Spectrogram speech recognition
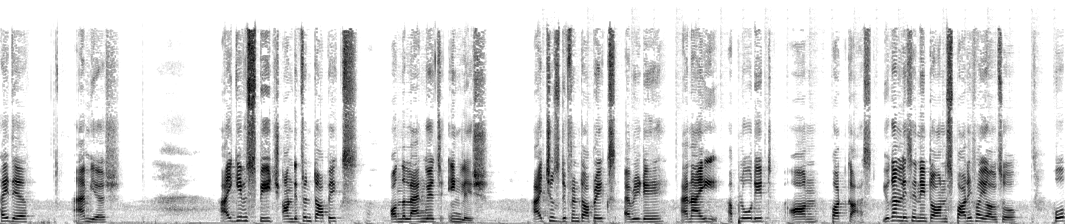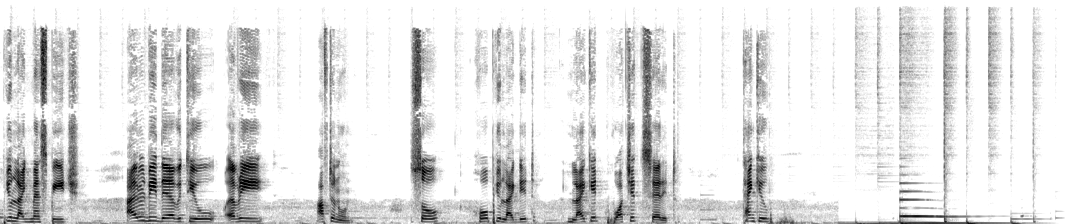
Hi there, I'm Yash. I give speech on different topics on the language English. I choose different topics every day and I upload it on podcast. You can listen it on Spotify also. Hope you like my speech. I will be there with you every afternoon. So, hope you liked it. Like it, watch it, share it. Thank you.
